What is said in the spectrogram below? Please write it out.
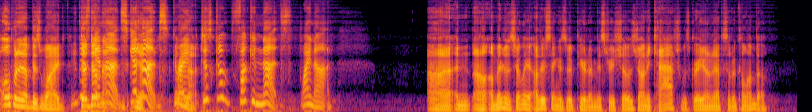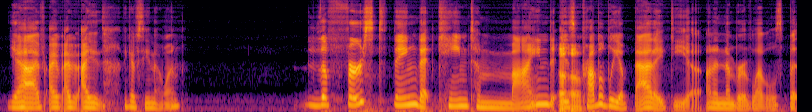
open it up as wide. Just Don't- get don't- nuts. Get yeah, nuts. right? nuts. Just go fucking nuts. Why not? Uh, and uh, I'll mention certainly other singers who appeared on mystery shows. Johnny Cash was great on an episode of Columbo. Yeah, I've, I've, I've I think I've seen that one. The first thing that came to mind is Uh-oh. probably a bad idea on a number of levels, but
